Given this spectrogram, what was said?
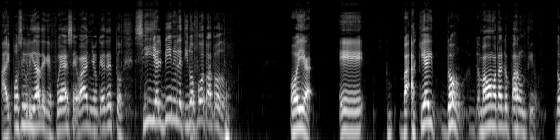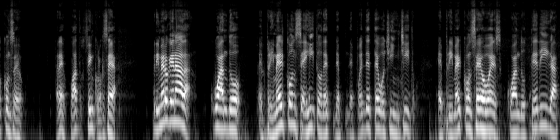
hay posibilidad de que fue a ese baño, que es esto. Sí, él vino y le tiró foto a todo. Oiga, eh, aquí hay dos, vamos a matar dos pájaros un tiro. Dos consejos. Tres, cuatro, cinco, lo que sea. Primero que nada, cuando el primer consejito de- de- después de este bochinchito, el primer consejo es cuando usted diga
